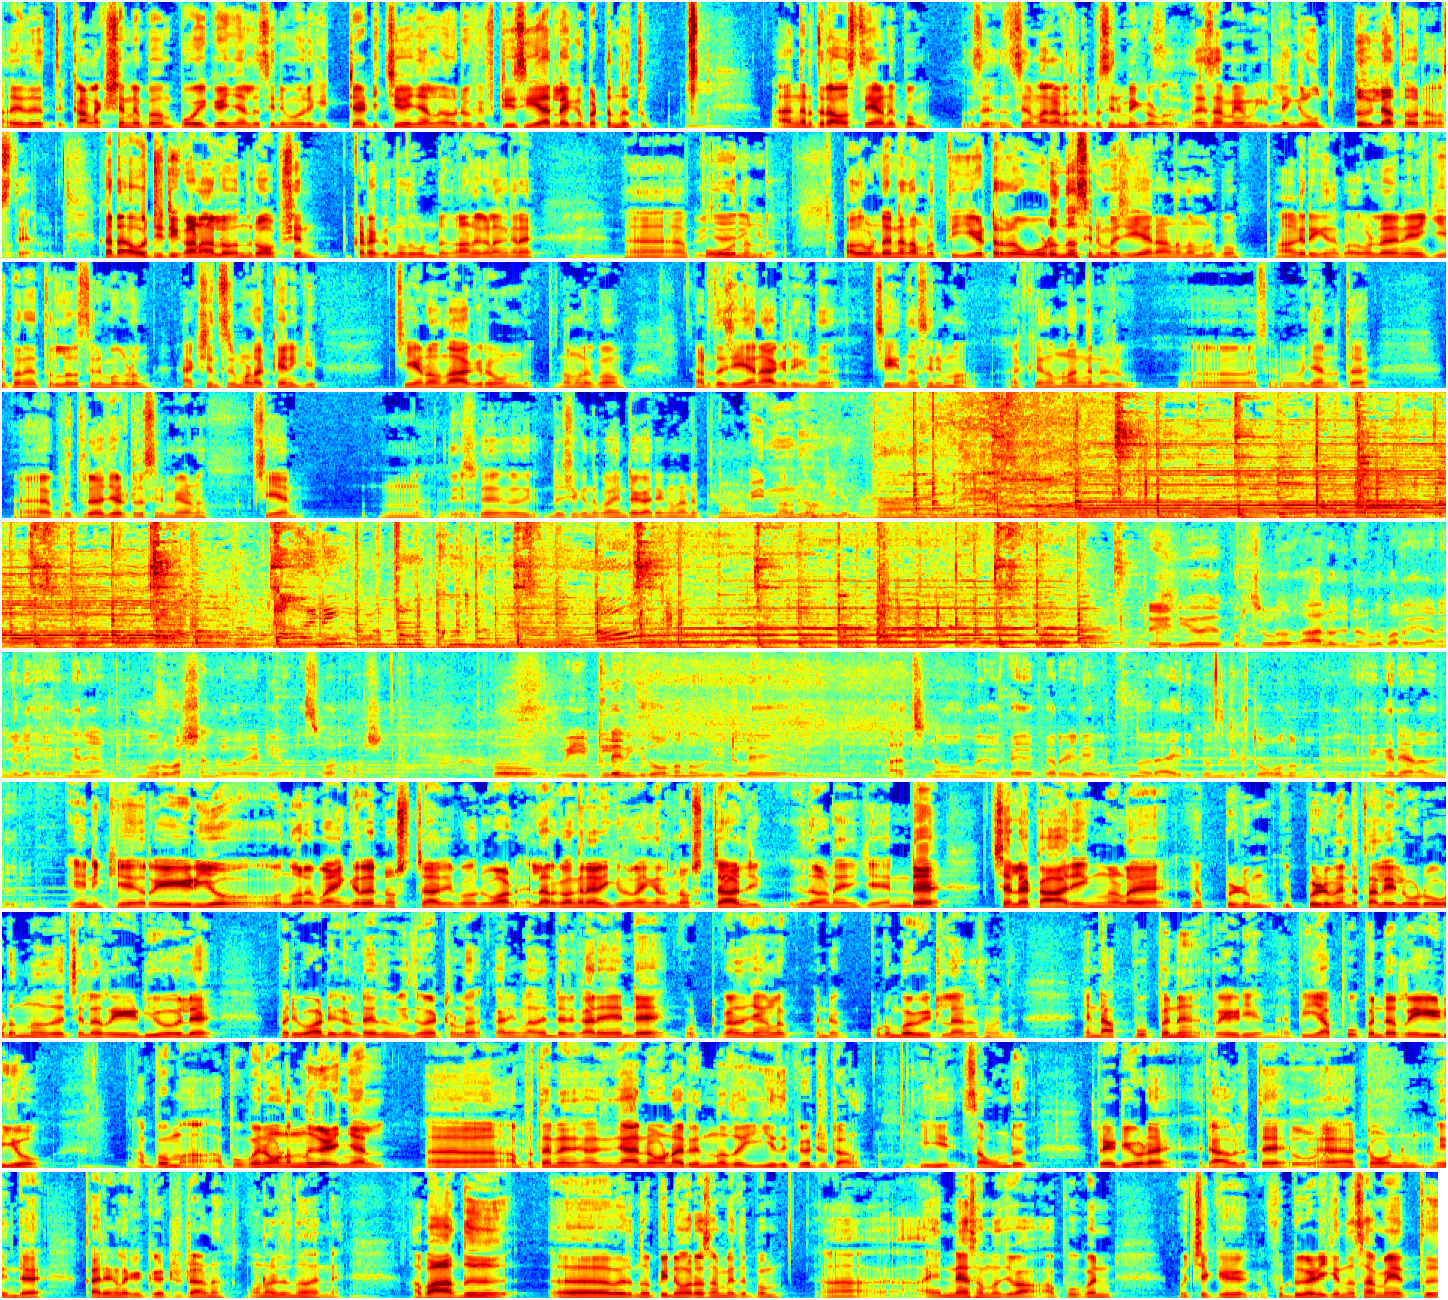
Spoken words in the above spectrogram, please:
അതായത് കളക്ഷൻ ഇപ്പം പോയി കഴിഞ്ഞാൽ സിനിമ ഒരു ഹിറ്റ് അടിച്ചു കഴിഞ്ഞാൽ ഒരു ഫിഫ്റ്റി സി ആറിലേക്ക് പെട്ടെന്ന് എത്തും. അങ്ങനത്തെ ഒരു അവസ്ഥയാണ് ഇപ്പം മലയാളത്തിൽ ഇപ്പോൾ സിനിമയ്ക്കുള്ളത് അതേസമയം ഇല്ലെങ്കിൽ ഒട്ടും ഇല്ലാത്ത ഒരവസ്ഥയാണ്. കാരണം ഒ ടി ടി കാണാമല്ലോ എന്നൊരു ഓപ്ഷൻ കിടക്കുന്നത് കൊണ്ട് ആളുകൾ അങ്ങനെ പോകുന്നുണ്ട്. അപ്പോൾ അതുകൊണ്ട് തന്നെ നമ്മൾ തിയേറ്ററിൽ ഓടുന്ന സിനിമ ചെയ്യാനാണ് നമ്മളിപ്പം ആഗ്രഹിക്കുന്നത്. അപ്പോൾ അതുകൊണ്ട് തന്നെ എനിക്ക് ഈ പറഞ്ഞ ത്രില്ലർ സിനിമകളും ആക്ഷൻ സിനിമകളൊക്കെ എനിക്ക് ചെയ്യണമെന്ന് ആഗ്രഹമുണ്ട്. ഇപ്പം നമ്മളിപ്പം അടുത്ത ചെയ്യാൻ ആഗ്രഹിക്കുന്ന ചെയ്യുന്ന സിനിമ ഒക്കെ നമ്മൾ അങ്ങനൊരു സിനിമ ഇപ്പോൾ ഞാനടുത്ത പൃഥ്വിരാജായിട്ടൊരു സിനിമയാണ് ചെയ്യാൻ ഉദ്ദേശിക്കുന്നത്. അപ്പോൾ അതിന്റെ കാര്യങ്ങളാണ് ഇപ്പോൾ നമ്മൾ നടന്നുകൊണ്ടിരിക്കുന്നത്. റേഡിയോയെക്കുറിച്ചുള്ള ആലോചനകൾ പറയുകയാണെങ്കിൽ എങ്ങനെയാണ് തൊണ്ണൂറ് വർഷങ്ങൾ റേഡിയോയുടെ സുവർണ വർഷങ്ങൾ? അപ്പോൾ വീട്ടിൽ എനിക്ക് തോന്നുന്നത് വീട്ടിലെ അച്ഛനും അമ്മയൊക്കെ ഒക്കെ റേഡിയോ കേൾക്കുന്നവരായിരിക്കും എന്ന് എനിക്ക് തോന്നുന്നു. എങ്ങനെയാണ് അതിന്റെ ഒരു എനിക്ക് റേഡിയോ എന്ന് പറയുമ്പോൾ ഭയങ്കര നൊസ്റ്റാലി ഇപ്പോൾ ഒരുപാട് എല്ലാവർക്കും അങ്ങനെ ആയിരിക്കും ഭയങ്കര നൊസ്റ്റാലി ഇതാണ് എനിക്ക്. എന്റെ ചില കാര്യങ്ങളെ എപ്പോഴും ഇപ്പോഴും എന്റെ തലയിലൂടെ ഓടുന്നത് ചില റേഡിയോയിലെ പരിപാടികളുടേതും ഇതുമായിട്ടുള്ള കാര്യങ്ങൾ. അതിന്റെ ഒരു കാര്യം എന്റെ കുട്ടിക്കാലത്ത് ഞങ്ങൾ എന്റെ കുടുംബ വീട്ടിലായിരുന്ന സമയത്ത് എന്റെ അപ്പൂപ്പന് റേഡിയോ ആയിരുന്നു. അപ്പോൾ ഈ അപ്പൂപ്പന്റെ റേഡിയോ അപ്പം അപ്പൂപ്പൻ ഉണർന്നു കഴിഞ്ഞാൽ അപ്പം തന്നെ ഞാൻ ഉണരുന്നത് ഈ ഇത് കേട്ടിട്ടാണ്. ഈ സൗണ്ട് റേഡിയോയുടെ രാവിലത്തെ ടോണും ഇതിന്റെ കാര്യങ്ങളൊക്കെ കേട്ടിട്ടാണ് ഉണരുന്നത് തന്നെ. അപ്പോൾ അത് വരുന്നു. പിന്നെ ഓരോ സമയത്ത് ഇപ്പം എന്നെ സംബന്ധിച്ച് അപ്പൂപ്പൻ ഉച്ചയ്ക്ക് ഫുഡ് കഴിക്കുന്ന സമയത്ത്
